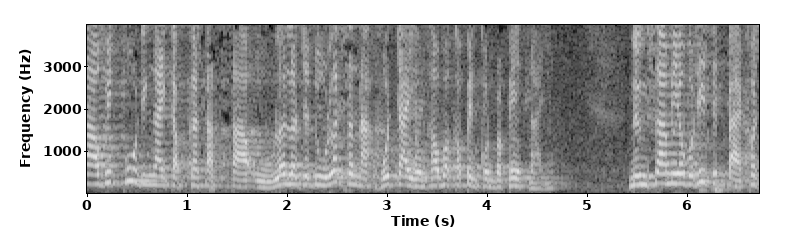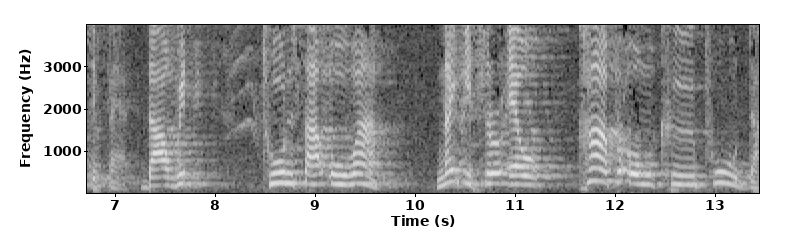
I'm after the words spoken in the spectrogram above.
ดาวิดพูดยังไงกับกษัตริย์ซาอูแล้วเราจะดูลักษณะหัวใจของเขาว่าเขาเป็นคนประเภทไหนหนึ่งซามีลบทที่ 18ข้อ18 ดาวิดทูลซาอูว่าในอิสราเอลข้าพระองค์คือผู้ใด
